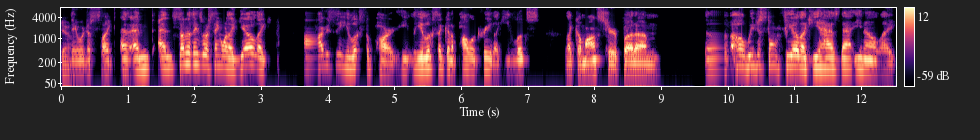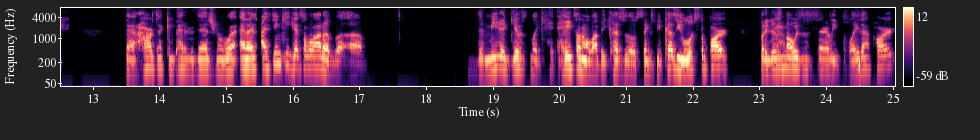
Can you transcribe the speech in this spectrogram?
Yeah, they were just like, and and, and some of the things we are saying were like, yo, like obviously he looks the part. He he looks like an Apollo Creed, like he looks like a monster, but um uh, oh, we just don't feel like he has that, you know, like that heart, that competitive edge, and I, I think he gets a lot of uh, um, the media gives like hates on him a lot because of those things because he looks the part, but he doesn't yeah. always necessarily play that part.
